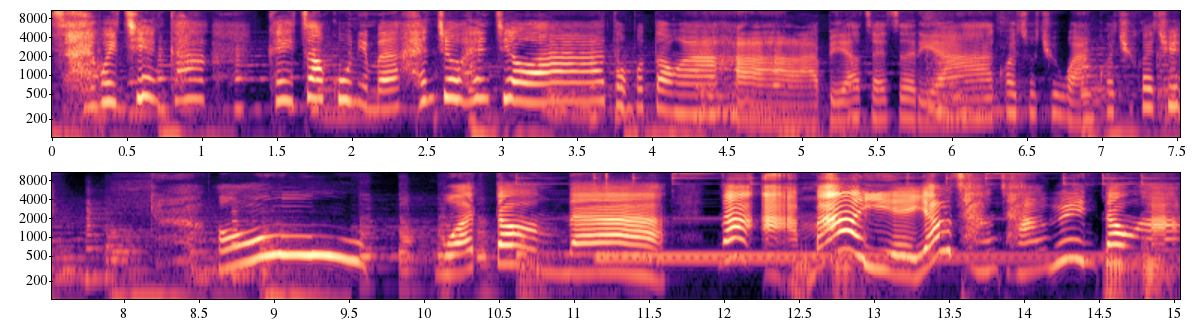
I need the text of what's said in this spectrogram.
才会健康，可以照顾你们很久很久啊，懂不懂啊？好啦好啦，不要在这里啊，快出去玩，快去快去。哦，我懂了，那阿嬷也要常常运动啊。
